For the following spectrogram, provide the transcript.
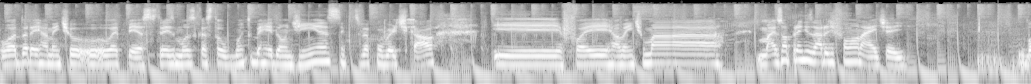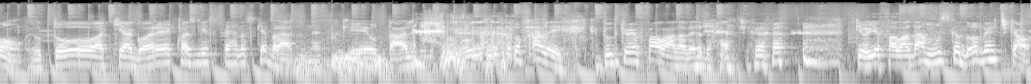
eu adorei realmente o, o EP. As três músicas estão muito bem redondinhas, inclusive com vertical. E foi realmente uma mais um aprendizado de Fall Night aí. Bom, eu tô aqui agora é com as minhas pernas quebradas, né? Porque o Thales falou tudo que eu falei. Tudo que eu ia falar, na verdade. Porque eu ia falar da música do Vertical.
